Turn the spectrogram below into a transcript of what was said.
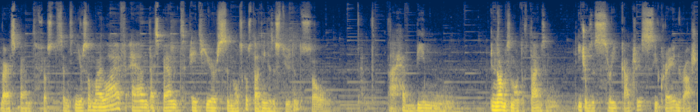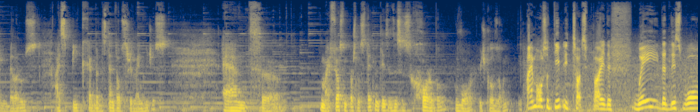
where I spent first 17 years of my life, and I spent eight years in Moscow studying as a student. So I have been enormous amount of times in each of these three countries: Ukraine, Russia, and Belarus. I speak and understand those three languages, and. Uh, my first and personal statement is that this is horrible war which goes on. I'm also deeply touched by the way that this war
